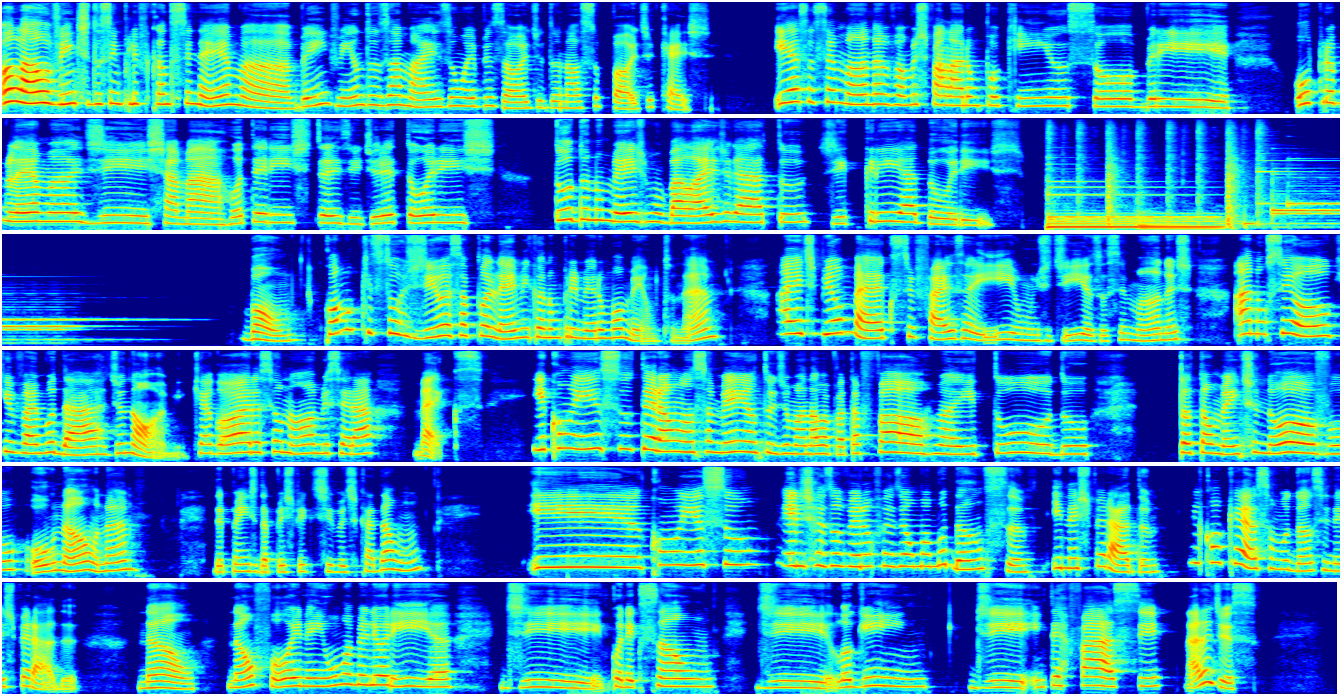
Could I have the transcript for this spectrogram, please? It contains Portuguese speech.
Olá, ouvinte do Simplificando Cinema! Bem-vindos a mais um episódio do nosso podcast. E essa semana vamos falar um pouquinho sobre o problema de chamar roteiristas e diretores, tudo no mesmo balaio de gato, de criadores. Bom, como que surgiu essa polêmica num primeiro momento, né? A HBO Max faz aí uns dias ou semanas anunciou que vai mudar de nome, que agora seu nome será Max. E com isso terá um lançamento de uma nova plataforma e tudo totalmente novo ou não, né? Depende da perspectiva de cada um. E com isso, eles resolveram fazer uma mudança inesperada. E qual que é essa mudança inesperada? Não, não foi nenhuma melhoria de conexão, de login, de interface, nada disso.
